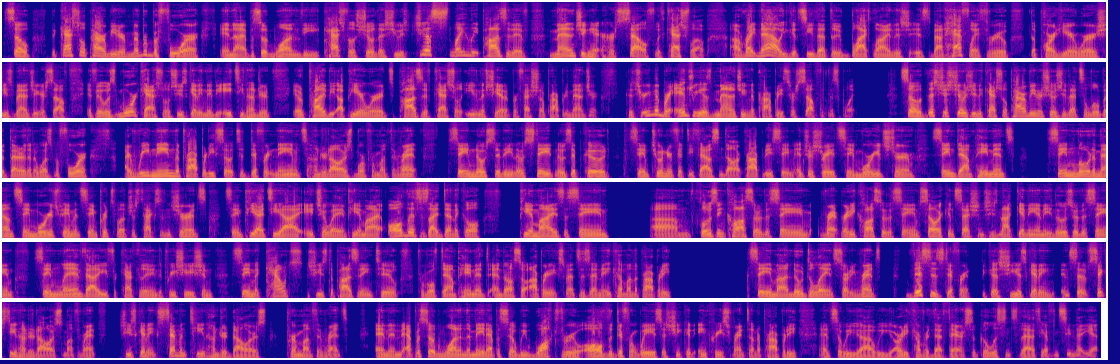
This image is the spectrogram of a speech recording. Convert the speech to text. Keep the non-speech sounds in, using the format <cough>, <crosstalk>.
so the cash flow power meter, remember before in uh, episode one, the cash flow showed that she was just slightly positive managing it herself with cash flow. Uh, right now, you can see that the black line is, is about halfway through the part here where she's managing herself. If it was more cash flow, she was getting maybe 1800 it would probably be up here where it's positive cash flow, even if she had a professional property manager. Because remember, Andrea is managing the properties herself at this point. So this just shows you the cash flow power meter, shows you that's a little bit better than it was before. I renamed the property, so it's a different name. It's $100 more per month in rent. Same no city, no state, no zip code. Same $250,000 property, same interest rate, same mortgage term, same down payments, same loan amount, same mortgage payment, same principal, interest, taxes, insurance, same PITI, HOA, and PMI. All this is identical. PMI is the same. Um, closing costs are the same, rent ready costs are the same, seller concession, she's not getting any. Those are the same, same land value for calculating depreciation, same accounts she's depositing to for both down payment and also operating expenses and income on the property. Same, uh, no delay in starting rent. This is different because she is getting, instead of $1,600 a month rent, she's getting $1,700 per month in rent. And in episode one, in the main episode, we walked through all the different ways that she could increase rent on a property, and so we uh, we already covered that there. So go listen to that if you haven't seen that yet.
